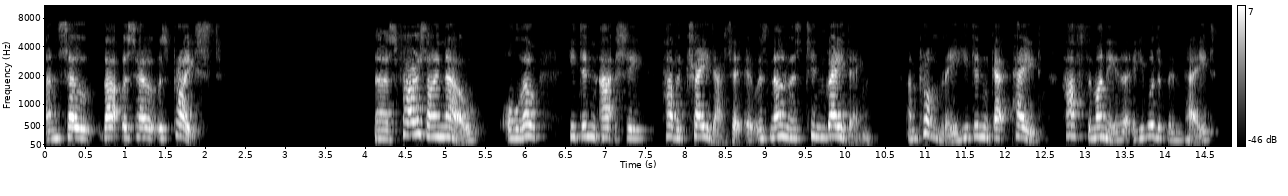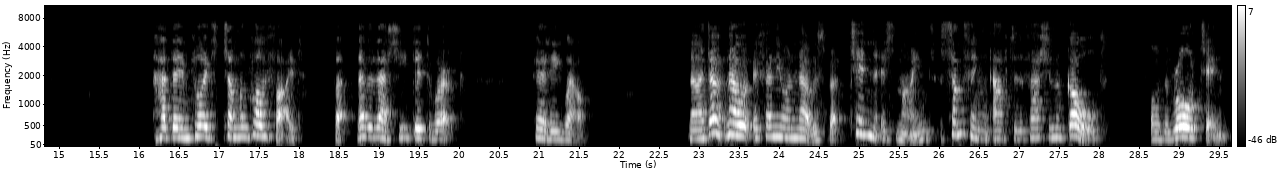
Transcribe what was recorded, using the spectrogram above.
and so that was how it was priced. Now, as far as I know, although he didn't actually have a trade at it, it was known as tin grading. And probably he didn't get paid half the money that he would have been paid had they employed someone qualified. But nevertheless, he did the work fairly well. Now, I don't know if anyone knows, but tin is mined something after the fashion of gold, or the raw tin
